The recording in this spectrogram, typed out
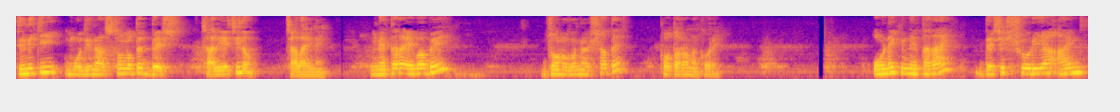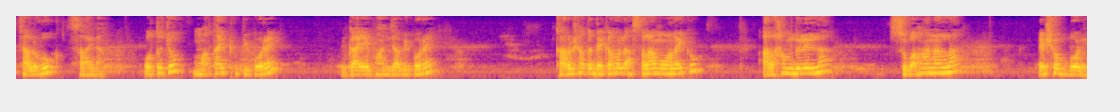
তিনি কি মদিনার সনতে দেশ চালিয়েছিল? চালাই নাই। নেতারা এভাবেই জনগণের সাথে প্রতারণা করে। অনেক নেতারাই দেশের সরিয়া আইন চালু হোক, চায় না। অথচ মাথায় টুপি পরে, গায়ে পাঞ্জাবি পরে কারোর সাথে দেখা হলে আসসালামু আলাইকুম, আলহামদুলিল্লাহ সুবাহান আল্লাহ এসব বলে।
